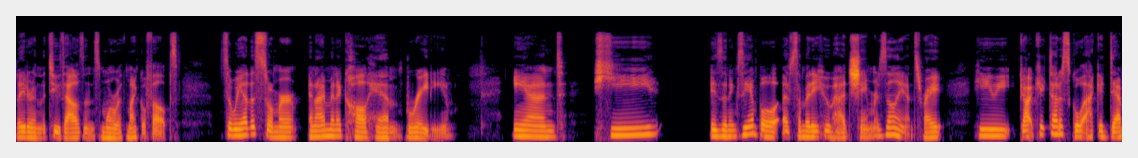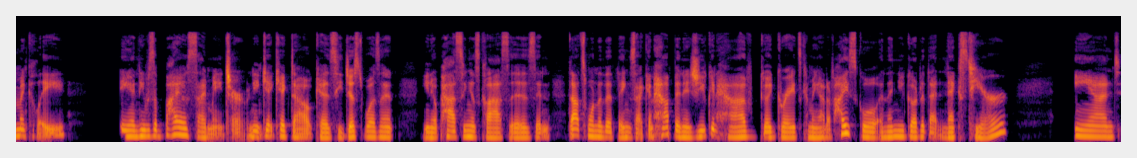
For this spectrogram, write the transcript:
later in the 2000s more with Michael Phelps. So we had the swimmer and I'm going to call him Brady. And he is an example of somebody who had shame resilience, right? He got kicked out of school academically and he was a biosci major and he get kicked out because he just wasn't you know passing his classes and that's one of the things that can happen is you can have good grades coming out of high school and then you go to that next tier and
